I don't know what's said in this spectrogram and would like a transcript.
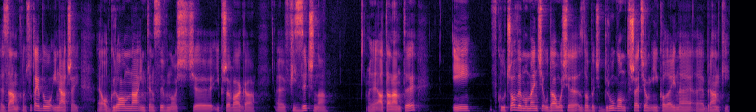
zamknąć. Tutaj było inaczej. Ogromna intensywność e, i przewaga e, fizyczna e, Atalanty i w kluczowym momencie udało się zdobyć drugą, trzecią i kolejne bramki.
